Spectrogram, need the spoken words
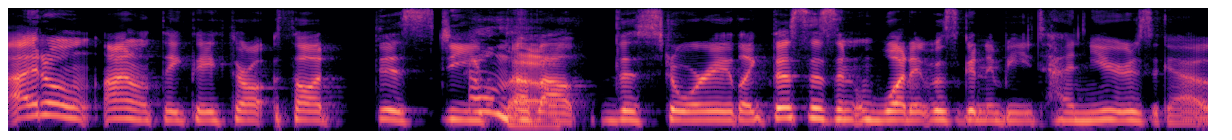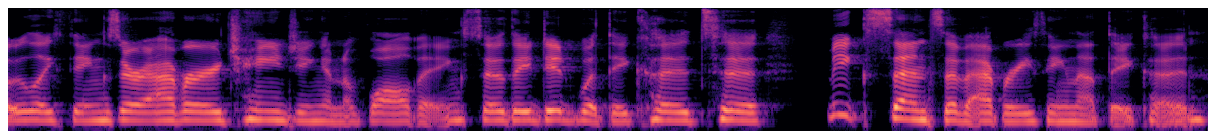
I don't, I don't think they th- thought this deep no. about the story. Like this isn't what it was going to be ten years ago. Like things are ever changing and evolving. So they did what they could to make sense of everything that they could.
